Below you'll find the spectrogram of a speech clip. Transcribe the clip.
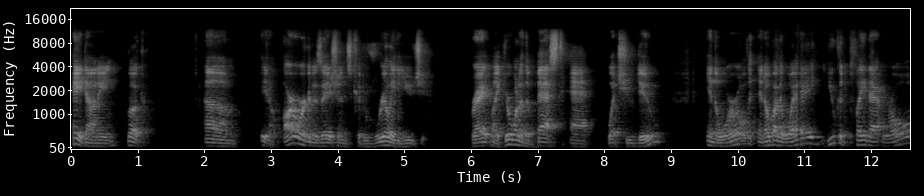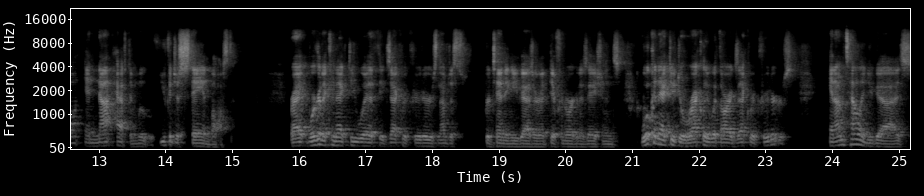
"Hey, Donnie, look, um, you know, our organizations could really use you, right? Like you're one of the best at what you do in the world. And oh, by the way, you could play that role and not have to move. You could just stay in Boston, right? We're going to connect you with exec recruiters. And I'm just pretending you guys are at different organizations. We'll connect you directly with our exec recruiters. And I'm telling you guys,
